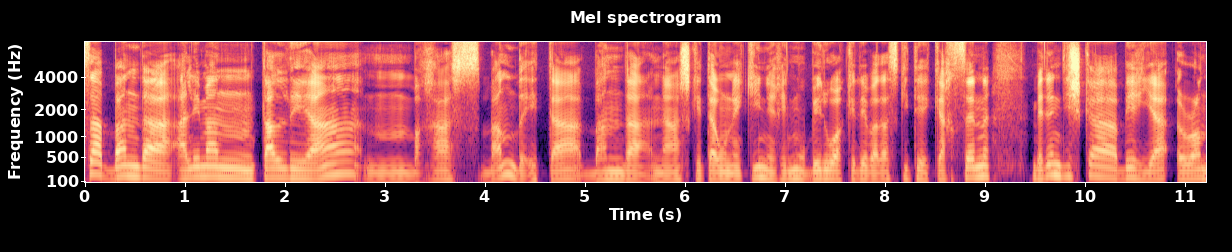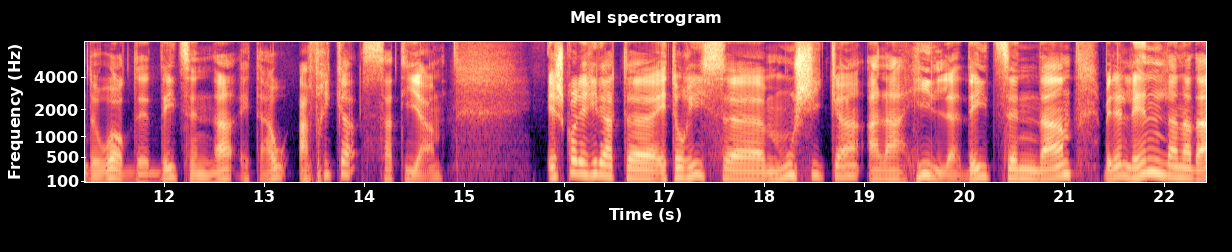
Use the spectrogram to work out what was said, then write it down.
Brasa banda aleman taldea, mm, Bras band eta banda nahasketa unekin, ritmo beruak ere badazkite ekartzen, beren diska berria Around the World deitzen da eta hau Afrika zatia. Eskolegirat uh, etorriz uh, musika ala hil deitzen da, bere lehen lana da,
